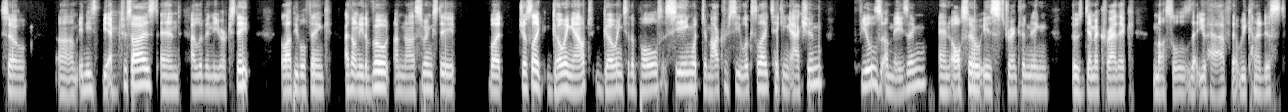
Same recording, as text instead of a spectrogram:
So um, it needs to be exercised. And I live in New York State. A lot of people think I don't need a vote. I'm not a swing state. But just like going out, going to the polls, seeing what democracy looks like, taking action feels amazing and also is strengthening those democratic muscles that you have that we kind of just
